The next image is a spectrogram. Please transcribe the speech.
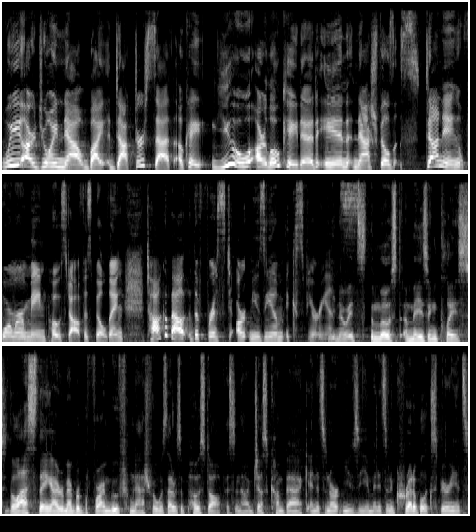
We are joined now by Dr. Seth. Okay, you are located in Nashville's stunning former Main Post Office building. Talk about the Frist Art Museum experience. You know, it's the most amazing place. The last thing I remember before I moved from Nashville was that it was a post office and now I've just come back and it's an art museum and it's an incredible experience.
